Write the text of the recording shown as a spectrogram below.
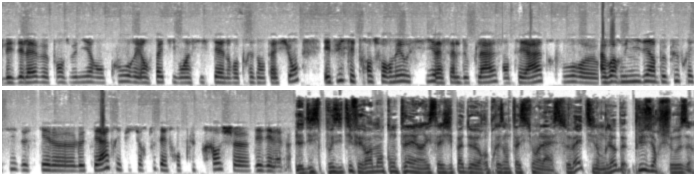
Les élèves pensent venir en cours et en fait, ils vont assister à une représentation. Et puis, c'est transformer aussi la salle de classe en théâtre pour euh, avoir une idée un peu plus précise de ce qu'est le, le théâtre et puis surtout d'être au plus proche euh, des élèves. Le dispositif est vraiment complet. hein. Il ne s'agit pas de représentation à la sauvette, il englobe plusieurs choses.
